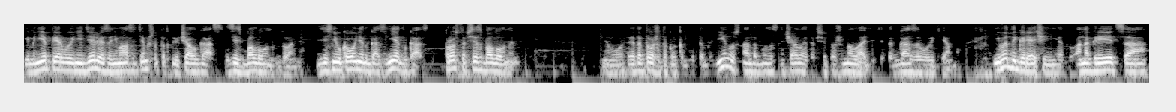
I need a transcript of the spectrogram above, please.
И мне первую неделю я занимался тем, что подключал газ. Здесь баллон в доме. Здесь ни у кого нет газа. Нет газа. Просто все с баллонами. Вот. Это тоже такой как будто бы минус. Надо было сначала это все тоже наладить, эту газовую тему. И воды горячей нету. Она греется,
